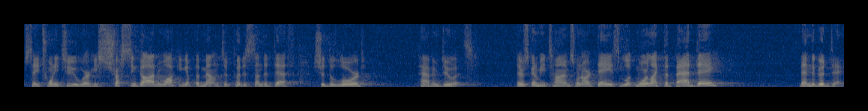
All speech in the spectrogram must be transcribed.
say, 22, where he's trusting God and walking up the mountain to put his son to death should the Lord have him do it there's going to be times when our days look more like the bad day than the good day.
